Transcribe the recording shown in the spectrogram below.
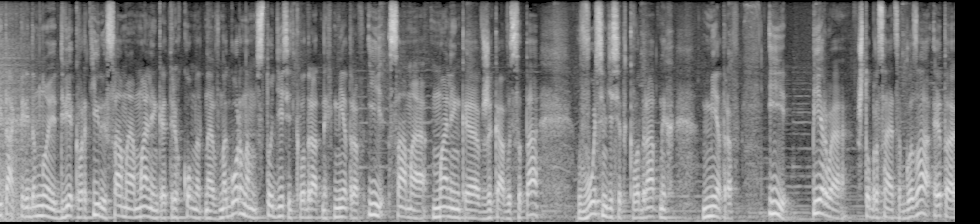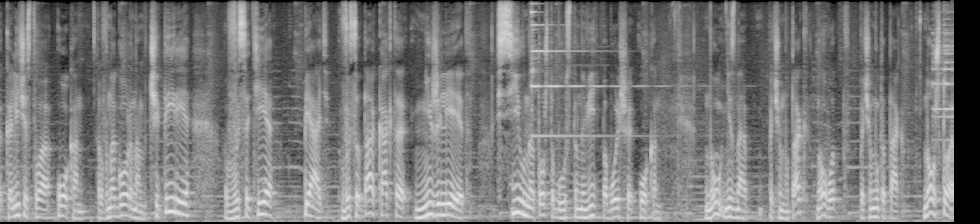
Итак, передо мной две квартиры. Самая маленькая трехкомнатная в Нагорном, 110 квадратных метров. И самая маленькая в ЖК Высота, 80 квадратных метров. И первое, что бросается в глаза, это количество окон. В Нагорном 4, в Высоте 5. Высота как-то не жалеет сил на то, чтобы установить побольше окон. Ну, не знаю, почему так, но вот почему-то так. Ну что,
